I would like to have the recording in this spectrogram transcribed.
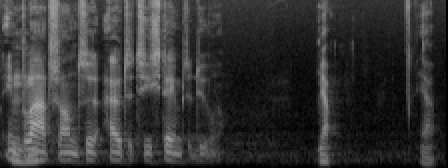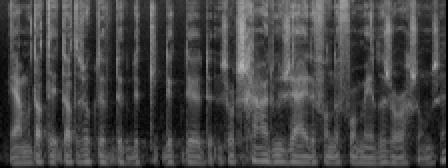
In Mhm. plaats van ze uit het systeem te duwen. Ja. Maar dat, dat is ook de, de, de, de, de, de soort schaduwzijde van de formele zorg soms. Hè?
